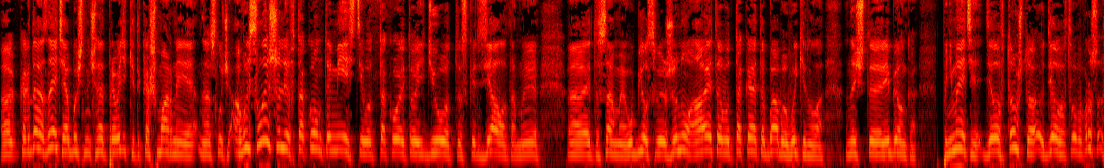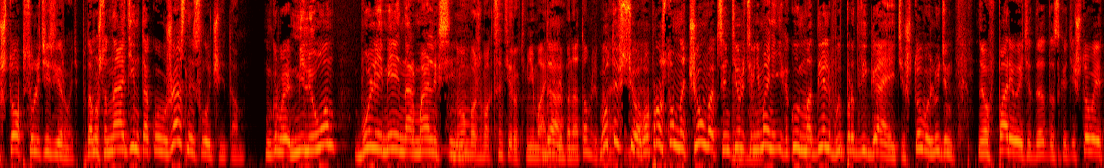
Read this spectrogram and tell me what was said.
А когда, знаете, обычно начинают проводить какие-то кошмарные э, случаи. А вы слышали в таком-то месте вот такой-то идиот, так сказать, взял там и э, это самое, убил свою жену, а это вот такая-то баба выкинула, значит, ребенка. Понимаете, дело в том, что дело в том вопрос, что абсолютизировать. Потому что на один такой ужасный случай там, ну, грубо говоря, миллион более-менее нормальных семей. Ну, мы можем акцентировать внимание да. либо на том, либо вот на Вот и все. Да. Вопрос в том, на чем вы акцентируете угу. внимание и какую модель вы продвигаете, что вы людям э, впариваете, да, так сказать, и что вы,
